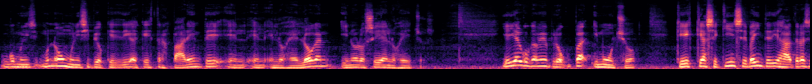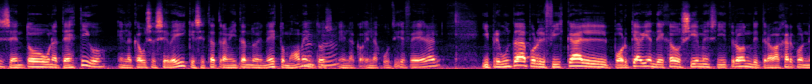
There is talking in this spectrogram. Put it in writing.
Un municipio, no un municipio que diga que es transparente en, en los eslogans y no lo sea en los hechos. Y hay algo que a mí me preocupa y mucho, que es que hace 15, 20 días atrás se sentó una testigo en la causa CBI que se está tramitando en estos momentos en, la, en, la, justicia federal y preguntada por el fiscal por qué habían dejado Siemens Nitron de trabajar con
